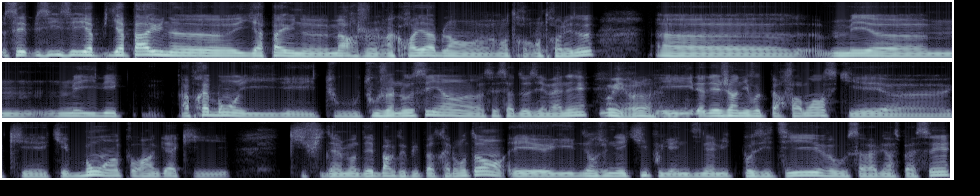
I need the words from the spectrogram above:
C'est- Il n'y a, il y a pas une, euh, il y a pas une marge incroyable hein, entre, entre les deux. Euh, mais, euh, mais il est. Après, bon, il est tout, tout jeune aussi, hein, c'est sa deuxième année. Oui, voilà. Et il a déjà un niveau de performance qui est, euh, qui est, qui est bon hein, pour un gars qui, qui finalement débarque depuis pas très longtemps. Et il est dans une équipe où il y a une dynamique positive, où ça va bien se passer.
